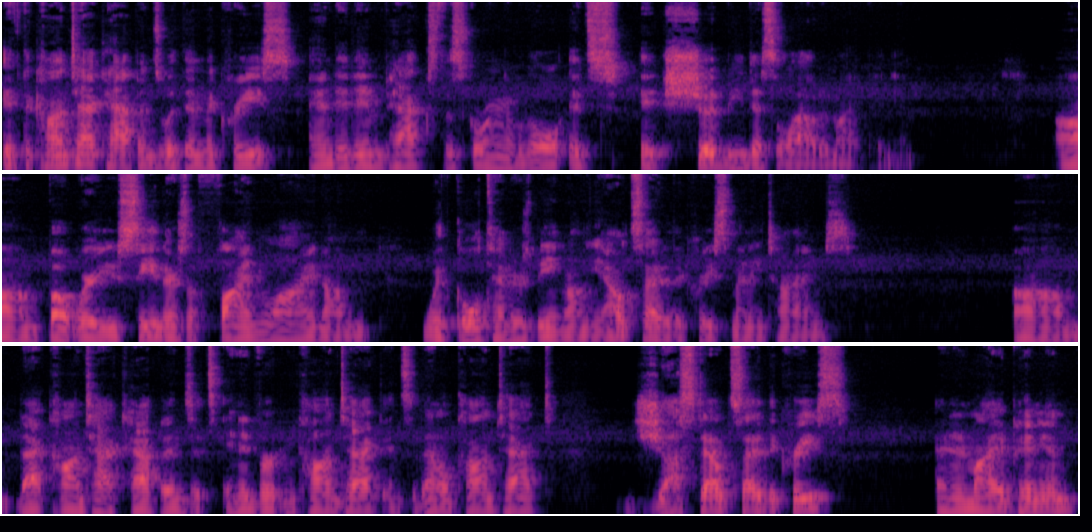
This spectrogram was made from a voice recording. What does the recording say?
if the contact happens within the crease and it impacts the scoring of a goal, it's it should be disallowed in my opinion. Um, but where you see there's a fine line on with goaltenders being on the outside of the crease many times, um, that contact happens. It's inadvertent contact, incidental contact, just outside the crease, and in my opinion,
